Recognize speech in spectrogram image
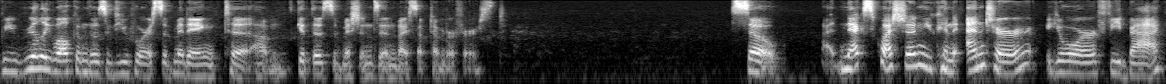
we really welcome those of you who are submitting to um, get those submissions in by September 1st. So uh, next question, you can enter your feedback,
